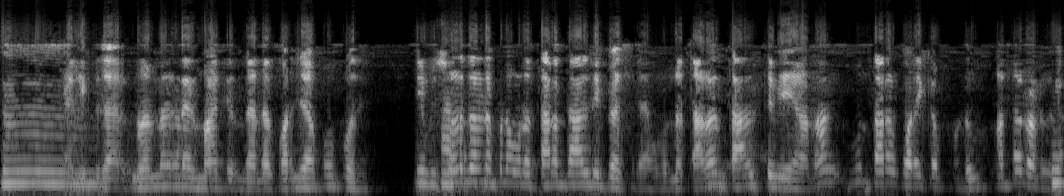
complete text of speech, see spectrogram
இப்படிதான் இருக்கணும். கிடையாது மாத்தி இருந்தேன் குறைஞ்சா போக போகுது. நீ இப்படி சொல்றத விட உன்னை தரம் தாழ்த்தி பேசுறேன். உன்னை தரம் தாழ்த்துவியானால் உன் தரம் குறைக்கப்படும். அதான் நடக்குது.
